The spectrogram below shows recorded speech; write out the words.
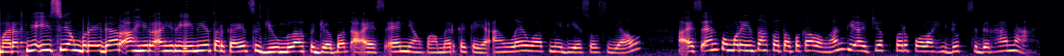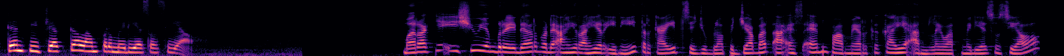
Maraknya isu yang beredar akhir-akhir ini terkait sejumlah pejabat ASN yang pamer kekayaan lewat media sosial, ASN pemerintah Kota Pekalongan diajak berpola hidup sederhana dan bijak dalam bermedia sosial. Maraknya isu yang beredar pada akhir-akhir ini terkait sejumlah pejabat ASN pamer kekayaan lewat media sosial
